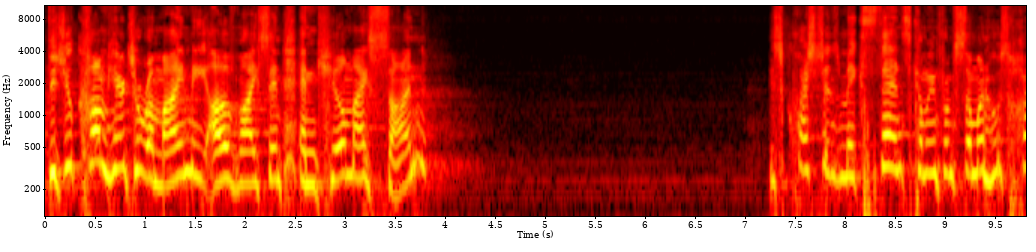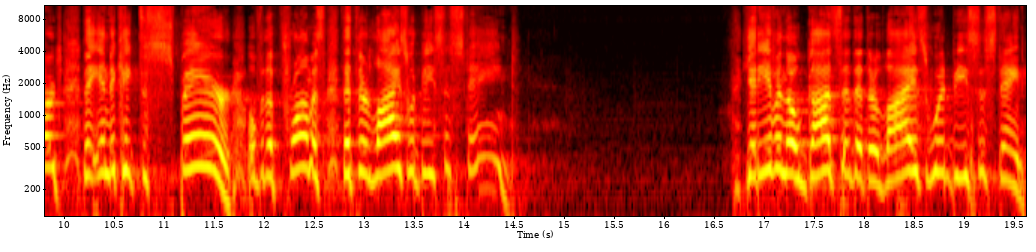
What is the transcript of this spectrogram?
Did you come here to remind me of my sin and kill my son? These questions make sense coming from someone who's hurt. They indicate despair over the promise that their lives would be sustained. Yet, even though God said that their lives would be sustained,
